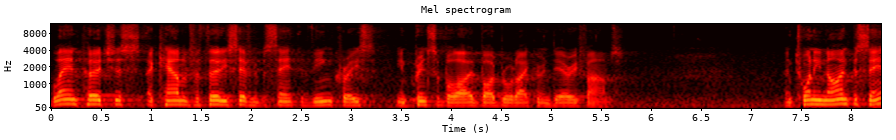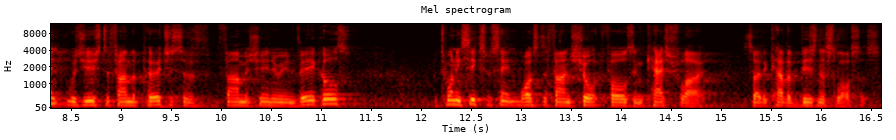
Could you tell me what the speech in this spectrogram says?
Land purchase accounted for 37% of the increase in principal owed by broadacre and dairy farms. And 29% was used to fund the purchase of farm machinery and vehicles. 26% was to fund shortfalls in cash flow, so to cover business losses.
